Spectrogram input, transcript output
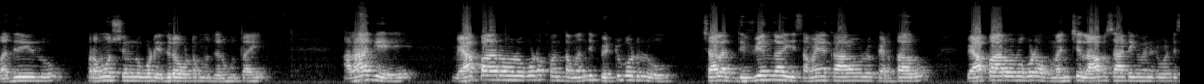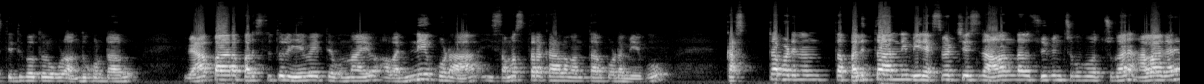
బదిలీలు ప్రమోషన్లు కూడా ఎదురవటము జరుగుతాయి. అలాగే వ్యాపారంలో కూడా కొంతమంది పెట్టుబడులు చాలా దివ్యంగా ఈ సమయ కాలంలో పెడతారు. వ్యాపారంలో కూడా ఒక మంచి లాభసాటికమైనటువంటి స్థితిగతులు కూడా అందుకుంటారు. వ్యాపార పరిస్థితులు ఏవైతే ఉన్నాయో అవన్నీ కూడా ఈ సంవత్సర కాలం అంతా కూడా మీకు కష్టపడినంత ఫలితాన్ని మీరు ఎక్స్పెక్ట్ చేసిన ఆనందాలు చూపించుకోవచ్చు కానీ అలాగనే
